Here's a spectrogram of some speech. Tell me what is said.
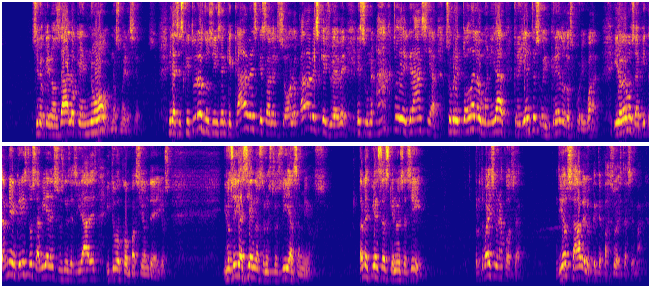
sino que nos da lo que no nos merecemos. Y las escrituras nos dicen que cada vez que sale el sol o cada vez que llueve es un acto de gracia sobre toda la humanidad, creyentes o incrédulos por igual. Y lo vemos aquí también, Cristo sabía de sus necesidades y tuvo compasión de ellos. Y lo sigue haciendo hasta nuestros días, amigos. Tal vez piensas que no es así, pero te voy a decir una cosa. Dios sabe lo que te pasó esta semana.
